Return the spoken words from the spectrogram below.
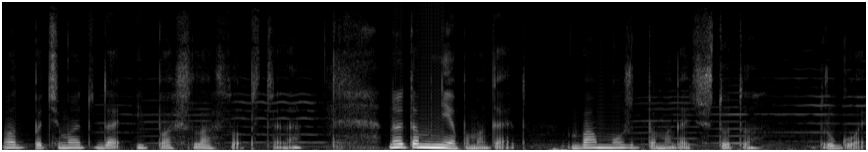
Вот почему я туда и пошла, собственно. Но это мне помогает. Вам может помогать что-то другое.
